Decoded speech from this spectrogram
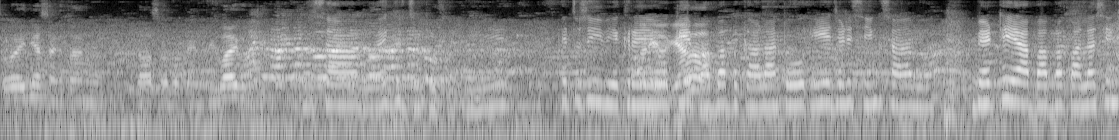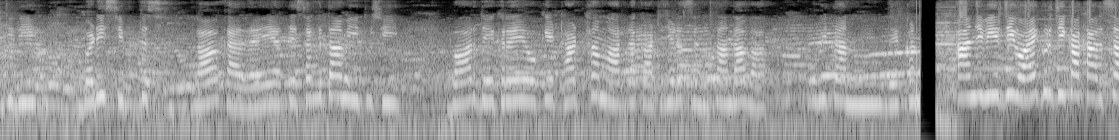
ਸੋ ਇਹਦੀਆਂ ਸੰਗਤਾਂ ਨੂੰ ਦਾਸ ਵੱਲੋਂ ਬੇਨਤੀ ਵਾਹਿਗੁਰੂ ਜੀ ਕਾ ਖਾਲਸਾ ਵਾਹਿਗੁਰੂ ਜੀ ਕੀ ਫਤਿਹ। ਇਹ ਤੁਸੀਂ ਵੇਖ ਰਹੇ ਹੋ ਕਿ ਬਾਬਾ ਬਕਾਲਾ ਤੋਂ ਇਹ ਜਿਹੜੇ ਸਿੰਘ ਸਾਹਿਬ ਬੈਠੇ ਆ ਬਾਬਾ ਪਾਲਾ ਸਿੰਘ ਜੀ ਦੀ ਬੜੀ ਸਿਫਤ ਸਲਾਹ ਕਰ ਰਹੇ ਆ ਤੇ ਸੰਗਤਾਂ ਵੀ ਤੁਸੀਂ ਬਾਹਰ ਦੇਖ ਰਹੇ ਹੋ ਕਿ ਠਾਠਾ ਮਾਰਦਾ ਇਕੱਠ ਜਿਹੜਾ ਸੰਗਤਾਂ ਦਾ ਵਾ ਉਹ ਵੀ ਤੁਹਾਨੂੰ ਦੇਖਣ ਹਾਂਜੀ ਵੀਰ ਜੀ ਵਾਹਿਗੁਰੂ ਜੀ ਕਾ ਖਾਲਸਾ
